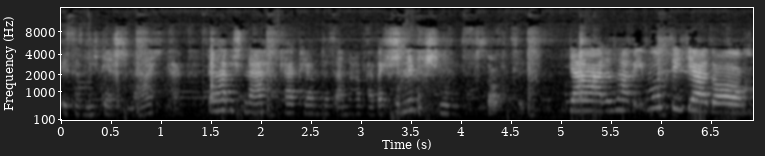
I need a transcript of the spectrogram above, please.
Ist das nicht der Schnarchkack? Dann habe ich Schnarchkackler und das andere verwechselt. Schlickschlumpf, sagt sie. Ja, das habe ich, wusste ich ja doch.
